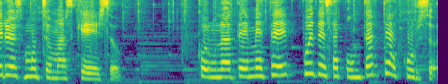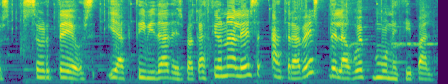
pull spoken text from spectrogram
Pero es mucho más que eso. Con una TMC puedes apuntarte a cursos, sorteos y actividades vacacionales a través de la web municipal.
